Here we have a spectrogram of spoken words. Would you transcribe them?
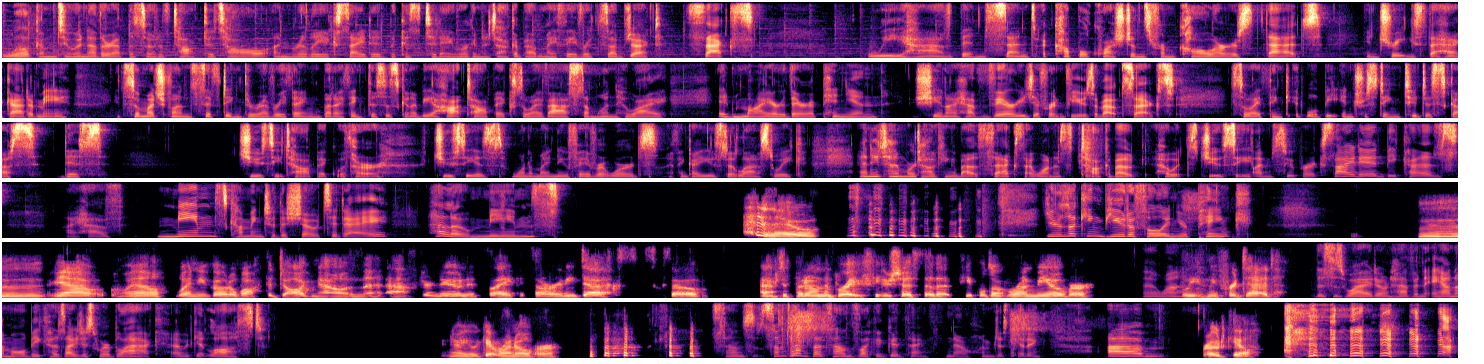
welcome to another episode of Talk to Tal. I'm really excited because today we're going to talk about my favorite subject sex. We have been sent a couple questions from callers that intrigues the heck out of me. It's so much fun sifting through everything, but I think this is going to be a hot topic, so I've asked someone who I admire their opinion. She and I have very different views about sex. So I think it will be interesting to discuss this juicy topic with her. Juicy is one of my new favorite words. I think I used it last week. Anytime we're talking about sex, I want to talk about how it's juicy. I'm super excited because I have Memez coming to the show today. Hello, Memez. Hello. You're looking beautiful in your pink. Mm, yeah. Well, when you go to walk the dog now in the afternoon, it's like it's already dusk. So I have to put on the bright fuchsia so that people don't run me over. Oh, wow. Leave me for dead. This is why I don't have an animal because I just wear black. I would get lost. No, you would get run over. Sounds sometimes that sounds like a good thing. No, I'm just kidding. Um, Roadkill.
